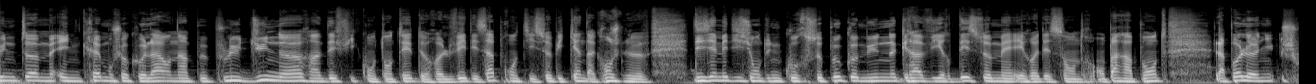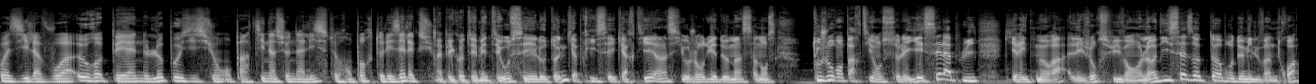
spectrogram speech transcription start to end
une tome et une crème au chocolat en un peu plus d'une heure, un défi contenté de relever des apprentis ce week-end à Grangeneuve. Dixième édition d'une course peu commune, gravir des sommets et redescendre en parapente. La Pologne choisit la voie européenne, l'opposition au parti nationaliste remporte les élections. Et puis côté météo, c'est l'automne qui a pris ses quartiers. Hein. Si aujourd'hui et demain s'annonce toujours en partie ensoleillé, c'est la pluie qui rythmera les jours suivants. Lundi 16 octobre 2023.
